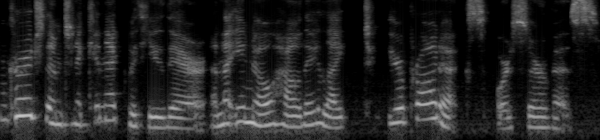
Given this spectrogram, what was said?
Encourage them to connect with you there and let you know how they liked your products or service.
